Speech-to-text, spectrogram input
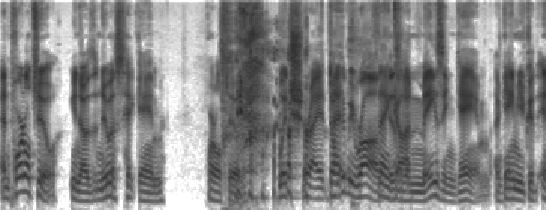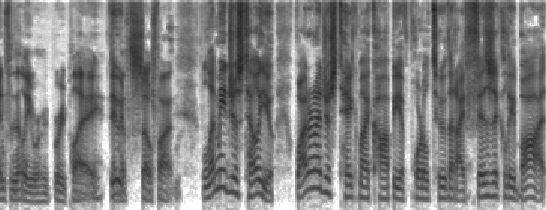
And Portal Two, you know, the newest hit game, Portal Two, which Right. don't get me wrong, Thank is God. an amazing game. A game you could infinitely re- replay. Dude. it's so fun. Let me just tell you, why don't I just take my copy of Portal 2 that I physically bought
